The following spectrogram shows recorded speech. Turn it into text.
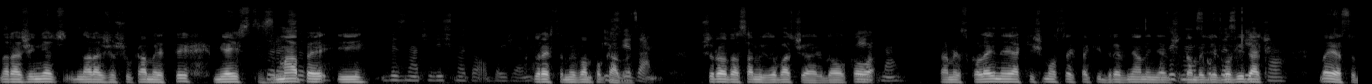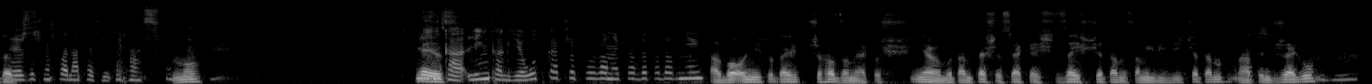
Na razie nie, na razie szukamy tych miejsc z Które mapy sobie- i Wyznaczyliśmy do obejrzenia które chcemy Wam i pokazać. zwiedzania. Przyroda, sami zobaczcie jak dookoła. Piękna. Tam jest kolejny jakiś mostek taki drewniany, nie wiem Tych czy tam mostków będzie to go jest widać. kilka. No jest tutaj. Jesteśmy już chyba na trzecim teraz. No. Nie jest. Linka, linka, gdzie łódka przepływa najprawdopodobniej. Albo oni tutaj przechodzą jakoś, nie wiem, bo tam też jest jakieś zejście tam, sami widzicie tam na tym brzegu. Mhm.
